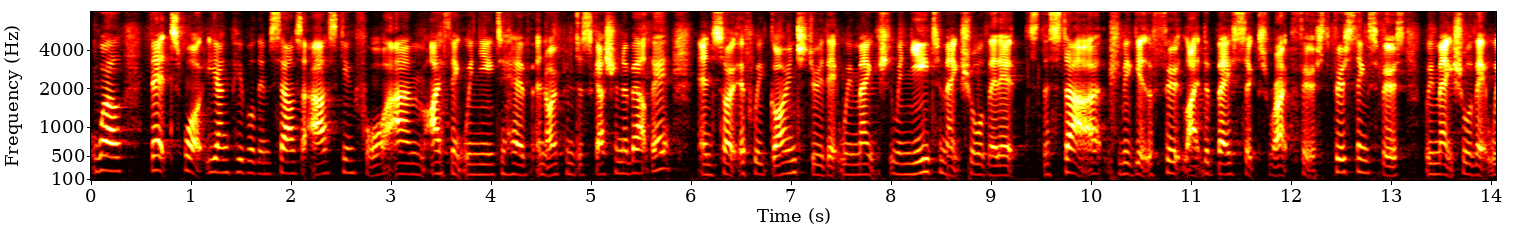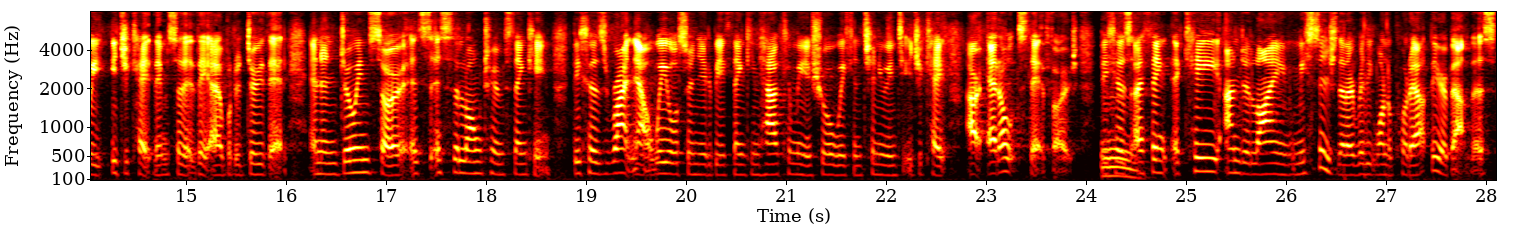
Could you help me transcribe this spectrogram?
Well, that's what young people themselves are asking for. Um, I think we need to have an open discussion about that. And so, if we're going to do that, we make we need to make sure that at the start we get the fir- like the basics right first. First things first, we make sure that we educate them so that they're able to do that. And in doing so, it's it's the long term thinking because right now we also need to be thinking how can we ensure we're continuing to educate our adults that vote because mm. I think a key underlying message that I really want to put out there about this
